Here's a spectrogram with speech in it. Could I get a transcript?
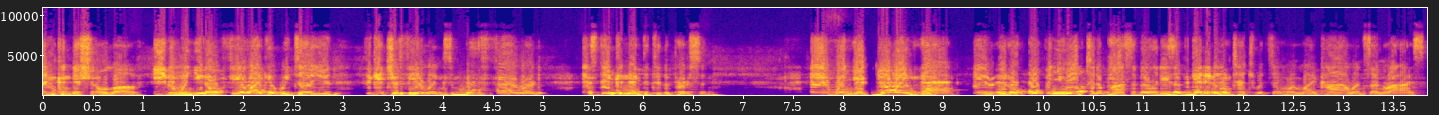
unconditional love. Even when you don't feel like it, we tell you forget your feelings, move forward, and stay connected to the person. And when you're doing that, it, will open you up to the possibilities of getting in touch with someone like Kyle and Sunrise.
